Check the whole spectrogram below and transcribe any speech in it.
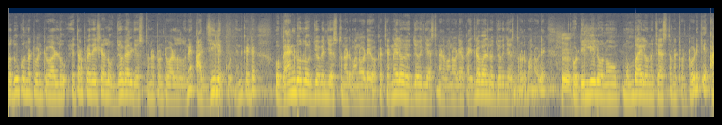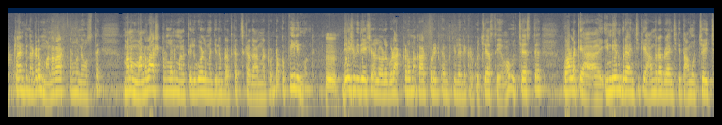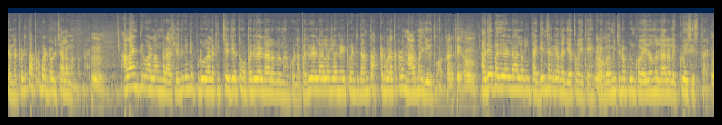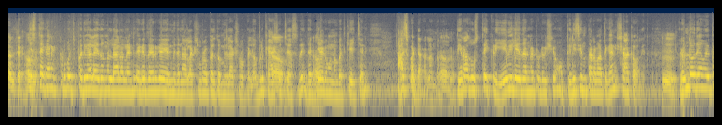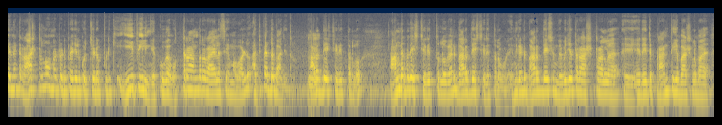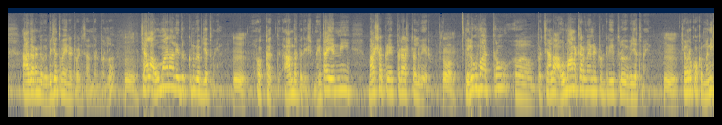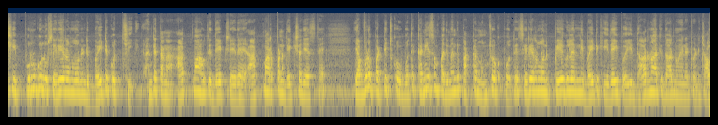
చదువుకున్నటువంటి వాళ్ళు ఇతర ప్రదేశాల్లో ఉద్యోగాలు చేస్తున్నటువంటి వాళ్ళలోనే ఆ జీలు ఎక్కువ ఉంది. ఎందుకంటే ఓ బెంగళూరులో ఉద్యోగం చేస్తున్నాడు మనోడే ఒక చెన్నైలో ఉద్యోగం చేస్తున్నాడు మనోడే ఒక హైదరాబాద్లో ఉద్యోగం చేస్తున్నాడు మనోడే. ఓ ఢిల్లీలోనో ముంబైలోనో చేస్తున్నటువంటి వాడికి అట్లాంటి నగరం మన రాష్ట్రంలోనే వస్తే మనం మన రాష్ట్రంలోనే మన తెలుగు వాళ్ళ మధ్యన బ్రతకచ్చు కదా అన్నటువంటి ఒక ఫీలింగ్ ఉంది. దేశ విదేశాల వాళ్ళు కూడా అక్కడ ఉన్న కార్పొరేట్ కంపెనీలు ఇక్కడికి వచ్చేస్తాయేమో వచ్చేస్తే వాళ్ళకి ఇండియన్ బ్రాంచ్కి ఆంధ్ర బ్రాంచ్కి తాము వచ్చేయచ్చు అన్నటువంటి తప్పన పడ్డోళ్ళు చాలా మంది ఉన్నారు. ఉమ్, అలాంటి వాళ్ళందరూ అసలు ఎందుకంటే ఇప్పుడు వాళ్ళకి ఇచ్చే జీతం పదివేల డాలర్లు ఉంది అనుకోండి ఆ పదివేల డాలర్లు అనేటువంటి దాంతో అక్కడ బ్రతకడం నార్మల్ జీవితం అవుతుంది. అదే పదివేల డాలర్లు తగ్గించరు కదా జీతం అయితే ఇక్కడికి పంపించినప్పుడు ఇంకో ఐదు వందల డాలర్లు ఎక్కువ వేసి ఇస్తారు. ఇస్తే కనుక ఇక్కడికి వచ్చి పదివేల ఐదు వందల డాలర్లు అంటే దగ్గర దగ్గరగా ఎనిమిదిన్నర లక్షల రూపాయలు తొమ్మిది లక్షల రూపాయలు డబ్బులు క్యాష్ వచ్చేస్తుంది దర్జాగా మనం బతికేయచ్చు అని ఆశపడ్డారు వాళ్ళందరూ. తీరా చూస్తే ఇక్కడ ఏమీ లేదన్నటువంటి విషయం తెలిసిన తర్వాత కానీ షాక్ అవ్వలేదు. రెండోది ఏమైపోయిందంటే రాష్ట్రంలో ఉన్నటువంటి ప్రజలకు వచ్చేటప్పటికి ఈ ఫీలింగ్ ఎక్కువగా ఉత్తరాంధ్ర రాయలసీమ వాళ్ళు అతిపెద్ద బాధితులు. భారతదేశ చరిత్రలో ఆంధ్రప్రదేశ్ చరిత్రలో కానీ భారతదేశ చరిత్రలో కూడా. ఎందుకంటే భారతదేశం విభజిత రాష్ట్రాల ఏదైతే ప్రాంతీయ భాషల ఆధారంగా విభజితమైనటువంటి సందర్భంలో చాలా అవమానాలు ఎదుర్కొని విభజితమైంది. ఒక్క ఆంధ్రప్రదేశ్. మిగతా ఎన్ని భాషా ప్రయుక్త రాష్ట్రాలు వేరు. తెలుగు మాత్రం చాలా అవమానకరమైనటువంటి రీతిలో విభజితమైంది. చివరకు ఒక మనిషి పురుగులు శరీరంలో నుండి బయటకు వచ్చి అంటే తన ఆత్మాహుతి దీక్ష ఏదే ఆత్మార్పణ దీక్ష చేస్తే ఎవడు పట్టించుకోకపోతే కనీసం పది మంది పక్కన నుంచోకపోతే శరీరంలోని పేగులన్నీ బయటికి ఇదైపోయి దారుణాతి దారుణమైనటువంటి చావు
